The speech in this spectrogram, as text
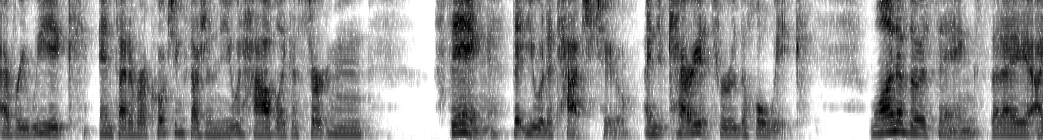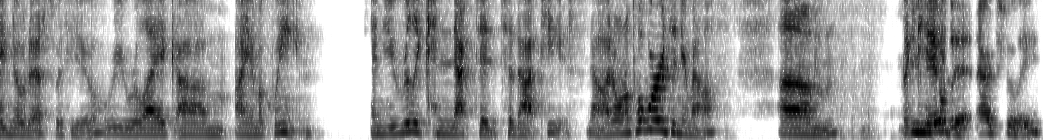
every week inside of our coaching session. You would have like a certain thing that you would attach to and you carry it through the whole week. One of those things that I, I noticed with you, where you were like, um, I am a queen. And you really connected to that piece. Now, I don't want to put words in your mouth. Um, but you nailed you- it, actually.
